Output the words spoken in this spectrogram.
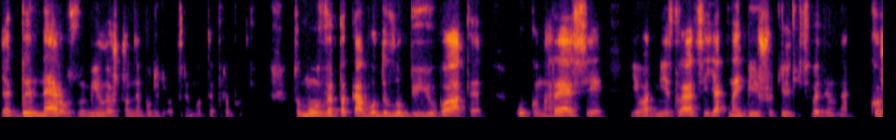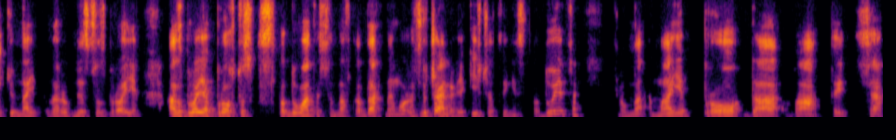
якби не розуміли, що не будуть отримати прибутки. Тому ВПК буде лобіювати у Конгресі і в адміністрації якнайбільшу кількість виділення коштів на виробництво зброї. А зброя просто складуватися на складах не може. Звичайно, в якійсь частині складується, вона має продаватися.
